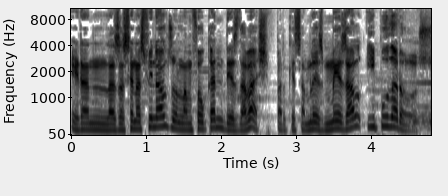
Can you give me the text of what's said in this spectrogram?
Eren les escenes finals on l'enfoquen des de baix, perquè semblés més alt i poderós.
